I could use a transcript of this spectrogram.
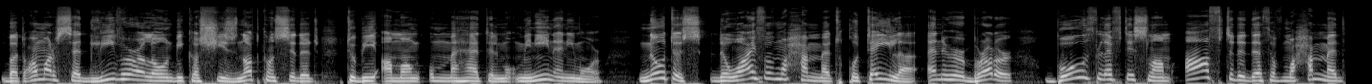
but Umar said leave her alone because she is not considered to be among Ummahat al-Mu'mineen anymore. Notice the wife of Muhammad, Qutayla, and her brother both left Islam after the death of Muhammad,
